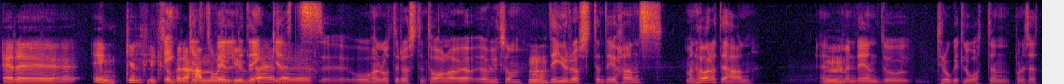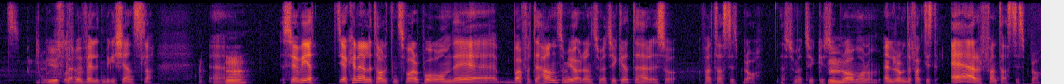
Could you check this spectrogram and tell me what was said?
Är det enkelt liksom? är det Enkelt, han och en väldigt gula? enkelt Eller? Och han låter rösten tala och jag, jag liksom Mm. Det är ju rösten, det är ju hans Man hör att det är han eh, Mm. Men det är ändå troget låten på något sätt Just Och som det. är väldigt mycket känsla Eh, Mm. Så jag vet, jag kan ärligt talat inte svara på om det är bara för att det är han som gör den som jag tycker att det här är så fantastiskt bra Eftersom jag tycker så Mm. bra om honom Eller om det faktiskt är fantastiskt bra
